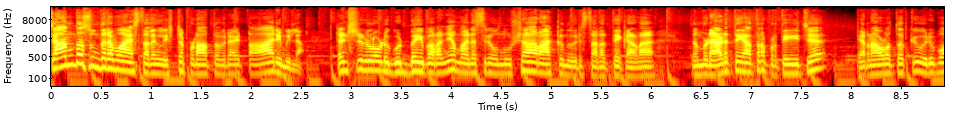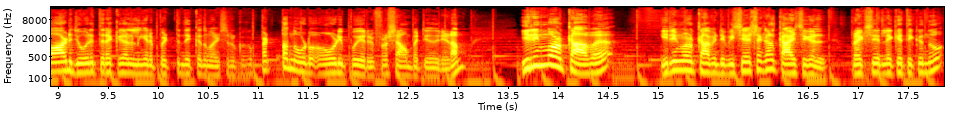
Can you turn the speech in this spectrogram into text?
ശാന്തസുന്ദരമായ സ്ഥലങ്ങൾ ഇഷ്ടപ്പെടാത്തവരായിട്ട് ആരുമില്ല. ടെൻഷനുകളോട് ഗുഡ് ബൈ പറഞ്ഞ് മനസ്സിനെ ഒന്ന് ഉഷാറാക്കുന്ന ഒരു സ്ഥലത്തേക്കാണ് നമ്മുടെ അടുത്ത യാത്ര. പ്രത്യേകിച്ച് എറണാകുളത്തൊക്കെ ഒരുപാട് ജോലി തിരക്കുകളിൽ ഇങ്ങനെ പെട്ടു നിൽക്കുന്ന മനുഷ്യർക്കൊക്കെ പെട്ടെന്ന് ഓടി ഓടിപ്പോയി റിഫ്രഷ് ആവാൻ പറ്റിയ ഒരിടം ഇരിങ്ങോൾക്കാവ് ഇരിങ്ങോൾക്കാവിന്റെ വിശേഷങ്ങൾ കാഴ്ചകൾ പ്രേക്ഷകരിലേക്ക് എത്തിക്കുന്നു.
